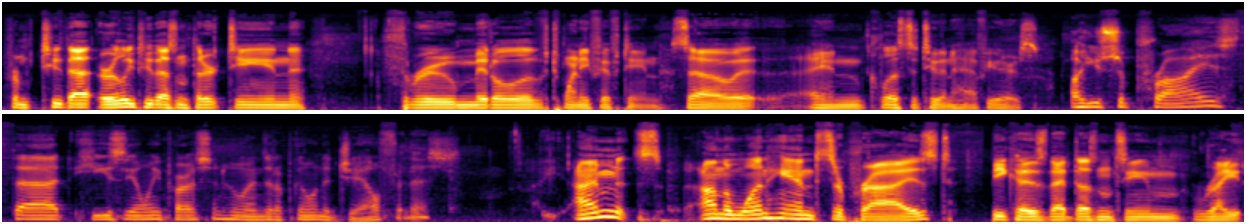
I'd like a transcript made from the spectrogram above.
from two early 2013 through middle of 2015. So, uh, in close to two and a half years. Are you surprised that he's the only person who ended up going to jail for this? I'm on the one hand surprised because that doesn't seem right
